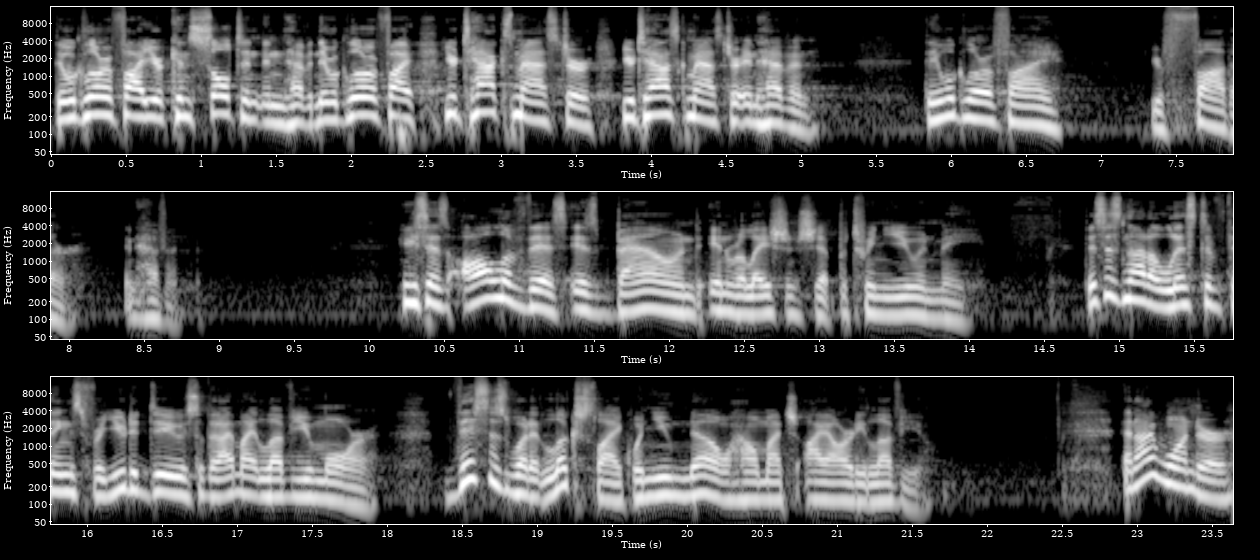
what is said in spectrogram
They will glorify your consultant in heaven. They will glorify your tax master, your taskmaster in heaven. They will glorify your Father in heaven. He says, All of this is bound in relationship between you and me. This is not a list of things for you to do so that I might love you more. This is what it looks like when you know how much I already love you. And I wonder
